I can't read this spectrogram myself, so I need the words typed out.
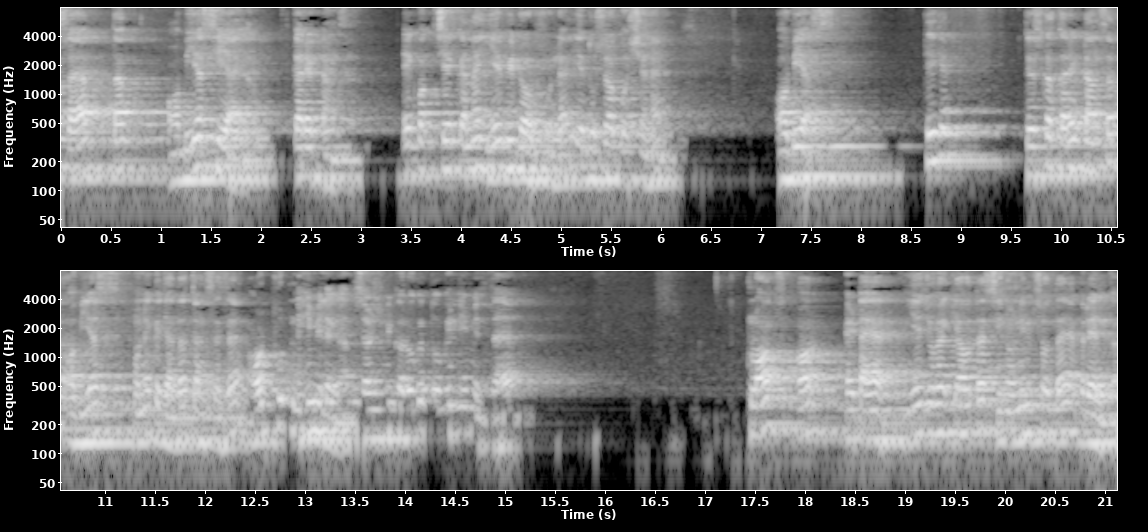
शायद तक ऑब्वियस ही आएगा। करेक्ट आंसर एक बार चेक करना, ये भी डाउटफुल है, ये दूसरा क्वेश्चन है। ऑब्वियस ठीक है? तो इसका करेक्ट आंसर ऑब्वियस होने के ज़्यादा चांसेस है आउटपुट नहीं मिलेगा। आप सर्च भी करोगे तो भी नहीं मिलता है। क्लॉथ्स और एटायर ये जो है क्या होता है? सिनोनिम्स होता है अप्रैल का।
